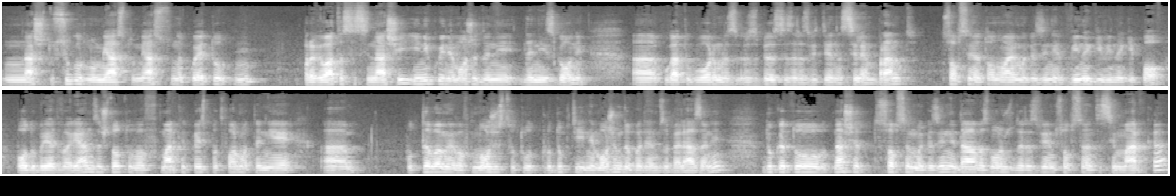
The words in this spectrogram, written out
нашето сигурно място, място на което правилата са си наши и никой не може да ни, да ни изгони. А, когато говорим, разбира се, за развитие на силен бранд, собственият онлайн магазин е винаги, винаги по, по-добрият вариант, защото в Marketplace платформата ние а, потъваме в множеството от продукти и не можем да бъдем забелязани, докато нашият собствен магазин ни дава възможност да развием собствената си марка,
